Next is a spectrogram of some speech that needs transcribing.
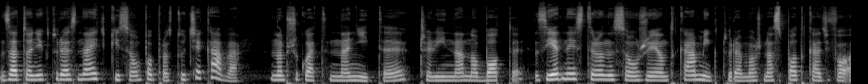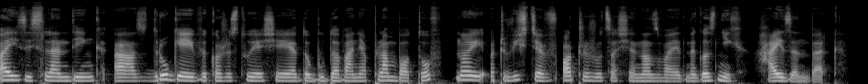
Za to niektóre znajdźki są po prostu ciekawe. Na przykład nanity, czyli nanoboty. Z jednej strony są żyjątkami, które można spotkać w Oasis Landing, a z drugiej wykorzystuje się je do budowania plambotów. No i oczywiście w oczy rzuca się nazwa jednego z nich Heisenberg.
